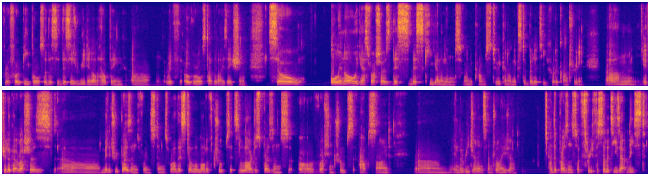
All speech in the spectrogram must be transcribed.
for, for people. So this this is really not helping with overall stabilization. So all in all, yes, Russia is this this key element when it comes to economic stability for the country. Um, if you look at Russia's uh, military presence, for instance, well, there's still a lot of troops. It's the largest presence of Russian troops outside um, in the region in Central Asia. The presence of three facilities, at least,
